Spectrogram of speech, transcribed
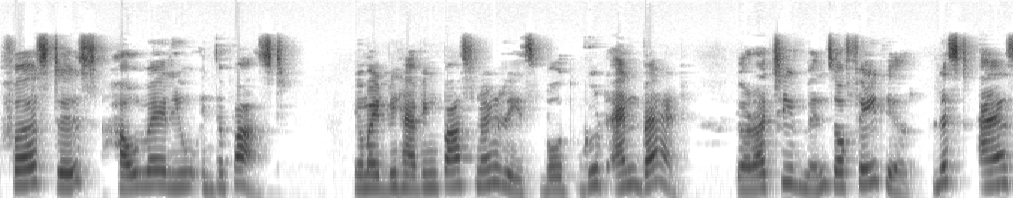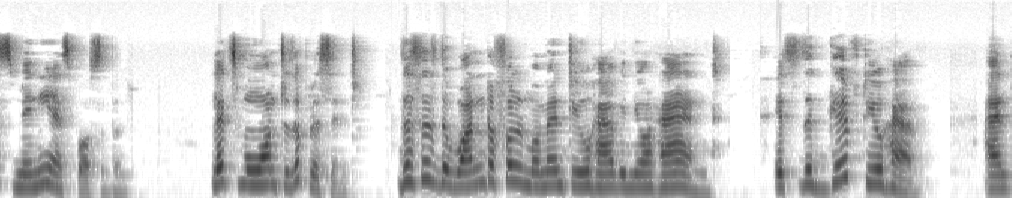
First is how were you in the past? You might be having past memories, both good and bad, your achievements or failure. List as many as possible. Let's move on to the present. This is the wonderful moment you have in your hand. It's the gift you have and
